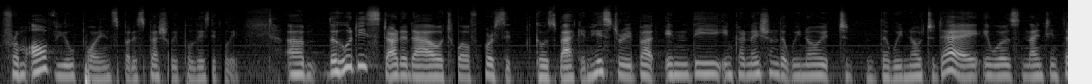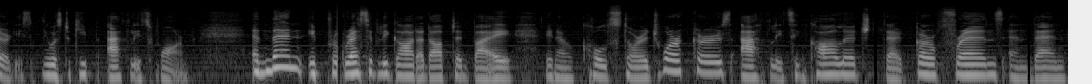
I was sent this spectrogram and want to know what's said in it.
from all viewpoints, but especially politically. Um, the hoodie started out, well, of course, it goes back in history, but in the incarnation that we know, it to, that we know today, it was 1930s. It was to keep athletes warm. And then it progressively got adopted by, you know, cold storage workers, athletes in college, their girlfriends, and then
